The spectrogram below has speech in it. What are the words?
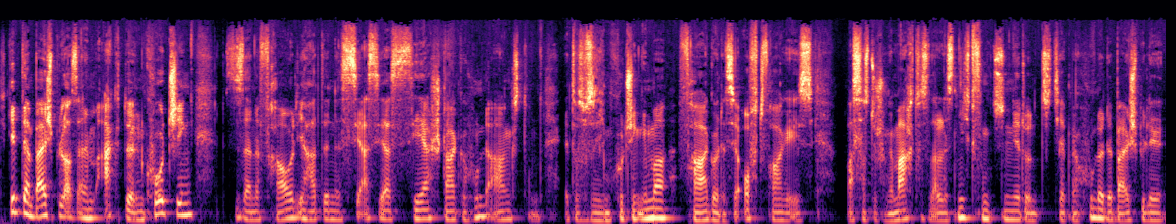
Ich gebe dir ein Beispiel aus einem aktuellen Coaching. Das ist eine Frau, die hatte eine sehr, sehr, sehr starke Hundeangst und etwas, was ich im Coaching immer frage oder sehr oft frage, ist, was hast du schon gemacht, was hat alles nicht funktioniert und sie hat mir hunderte Beispiele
